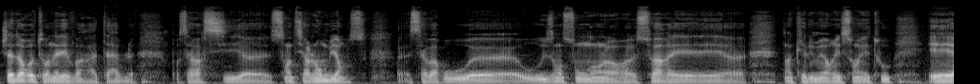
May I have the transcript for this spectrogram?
J'adore retourner les voir à table pour savoir si euh, sentir l'ambiance, savoir où où ils en sont dans leur soirée, dans quelle humeur ils sont et tout. Et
